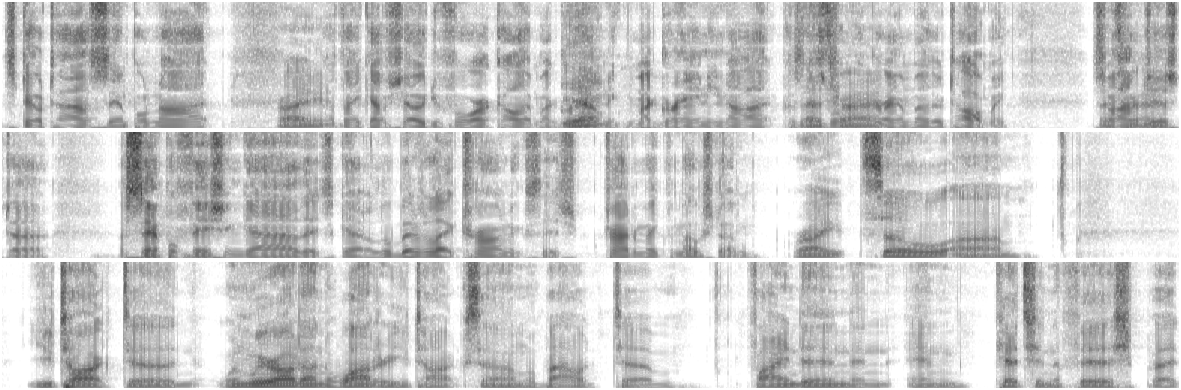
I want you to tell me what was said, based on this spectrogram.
Still tie a simple knot. Right. I think I've showed you before. I call it my granny my granny knot because that's, That's what right. my grandmother taught me. So That's I'm right. just a a simple fishing guy that's got a little bit of electronics that's tried to make the most of them. Right. So um, you talked uh, when we were out on the water. You talked some about um, finding and and catching the fish, but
